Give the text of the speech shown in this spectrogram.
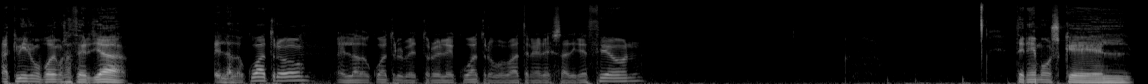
Aquí mismo podemos hacer ya el lado 4. El lado 4, el vector L4, pues va a tener esa dirección. Tenemos que el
